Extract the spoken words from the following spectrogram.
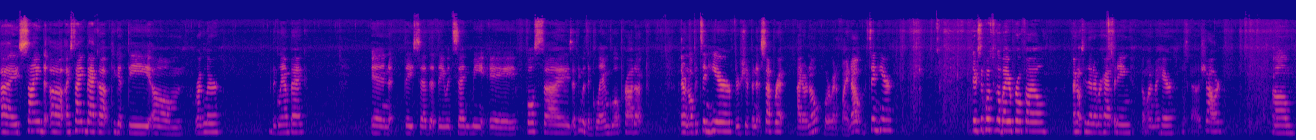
I signed uh, I signed back up to get the um, regular, the glam bag, and they said that they would send me a full size. I think it was a GlamGlow product. I don't know if it's in here. If they're shipping it separate, I don't know. We're gonna find out it's in here. They're supposed to go by your profile. I don't see that ever happening. Don't mind my hair. Just got a shower. Um,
